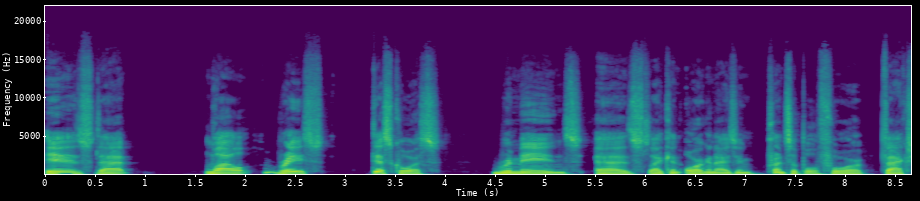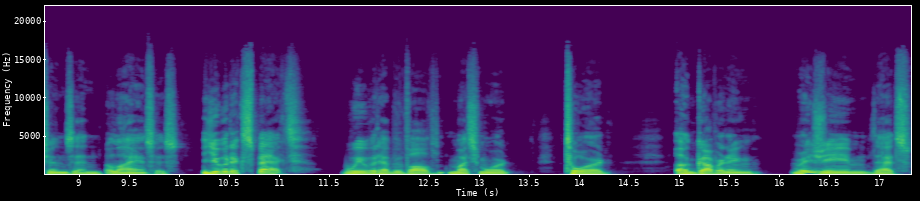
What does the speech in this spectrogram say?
is that while race discourse remains as like an organizing principle for factions and alliances, you would expect we would have evolved much more toward a governing regime that's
